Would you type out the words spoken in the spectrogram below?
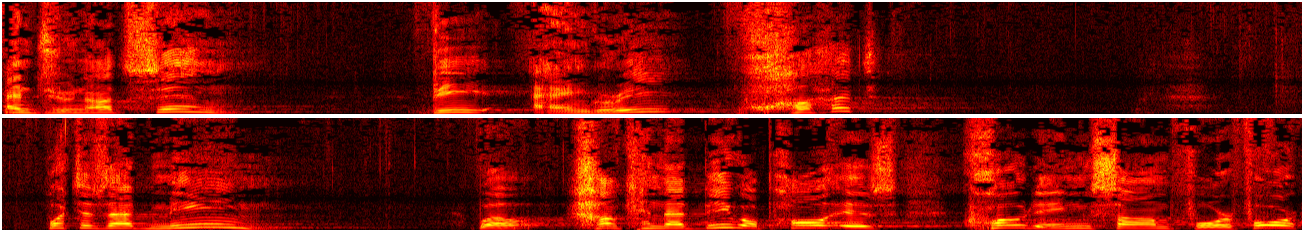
and do not sin. Be angry? What? What does that mean? Well, how can that be? Well, Paul is quoting Psalm 4:4,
